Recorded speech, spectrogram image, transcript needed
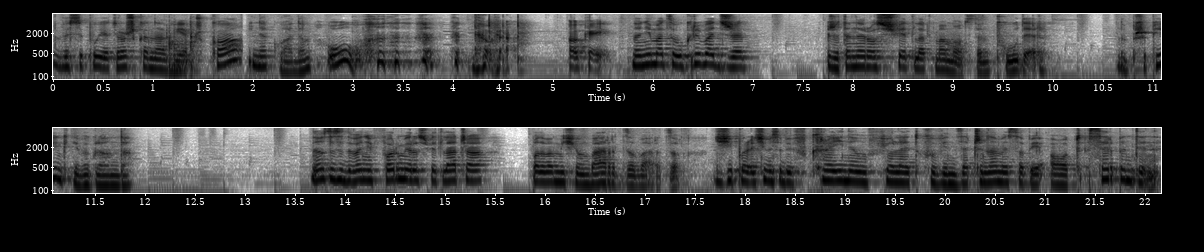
Wysypuję troszkę na wieczko i nakładam. Uuu, dobra, okej. Okay. No nie ma co ukrywać, że, że ten rozświetlacz ma moc, ten puder. No przepięknie wygląda. No zdecydowanie w formie rozświetlacza podoba mi się bardzo, bardzo. Dzisiaj polecimy sobie w krainę fioletów, więc zaczynamy sobie od serpentyny.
